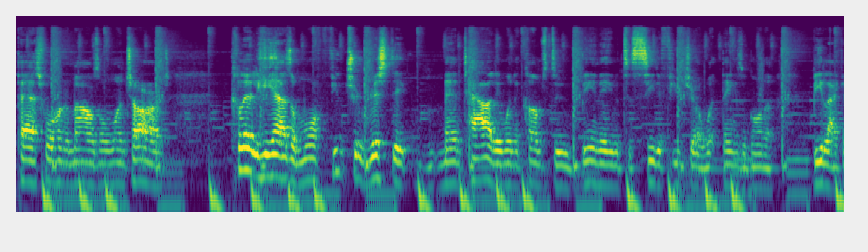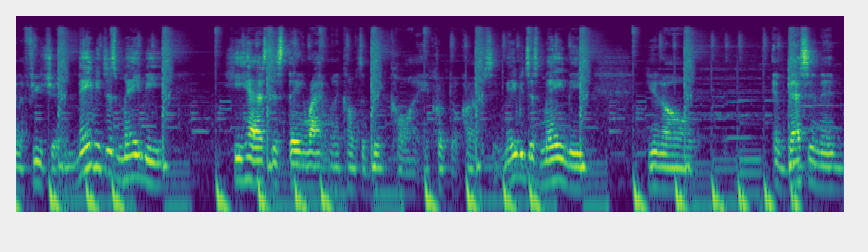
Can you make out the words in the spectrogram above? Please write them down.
past 400 miles on one charge, clearly he has a more futuristic mentality when it comes to being able to see the future of what things are going to be like in the future. And maybe, just maybe, he has this thing right when it comes to Bitcoin and cryptocurrency. Maybe, just maybe, you know, investing in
